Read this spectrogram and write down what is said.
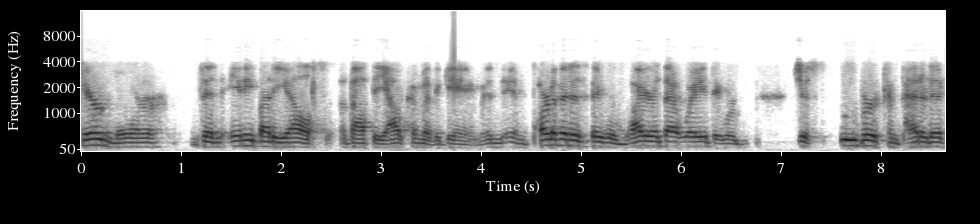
cared more than anybody else about the outcome of the game. And, and part of it is they were wired that way. They were just uber competitive.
